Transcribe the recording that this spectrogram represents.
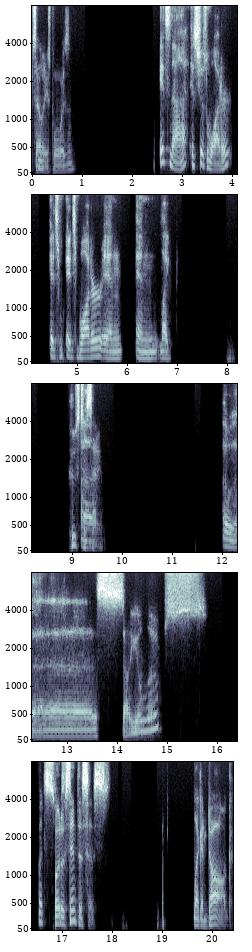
celery is poison. it's not. It's just water. It's it's water and and like Who's to Uh, say? oh uh, cellulose. What's Photosynthesis. Like a dog.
